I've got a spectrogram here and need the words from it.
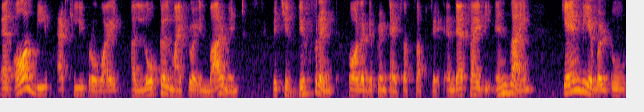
And all these actually provides a local microenvironment which is different for the different types of substrate. And that's why the enzyme can be able to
